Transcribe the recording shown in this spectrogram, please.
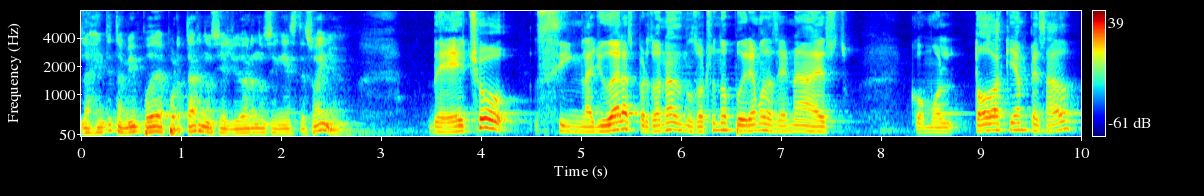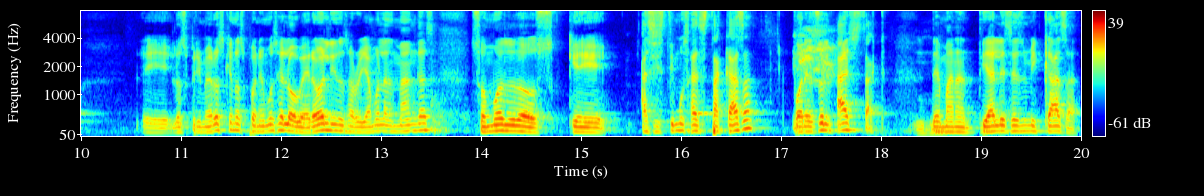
la gente también puede aportarnos y ayudarnos en este sueño. De hecho, sin la ayuda de las personas, nosotros no podríamos hacer nada de esto. Como todo aquí ha empezado, eh, los primeros que nos ponemos el overall y nos arrollamos las mangas somos los que asistimos a esta casa. Por eso el hashtag de manantiales es mi casa.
